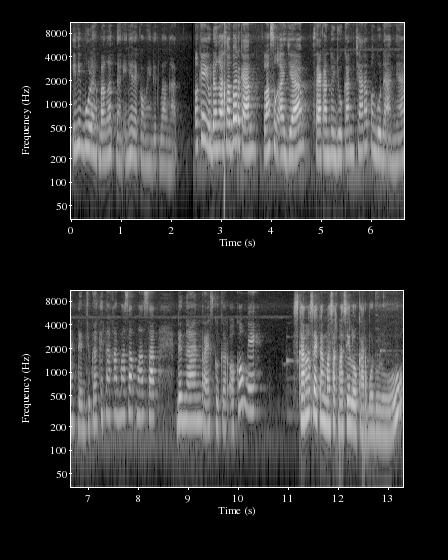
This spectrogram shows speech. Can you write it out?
Ini boleh banget dan ini recommended banget. Oke, udah nggak sabar kan? Langsung aja saya akan tunjukkan cara penggunaannya dan juga kita akan masak-masak dengan rice cooker Okome. Sekarang saya akan masak nasi low carbo dulu.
